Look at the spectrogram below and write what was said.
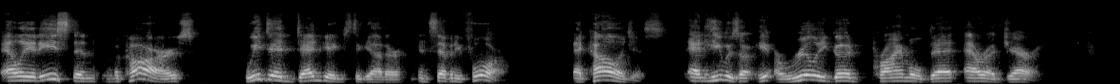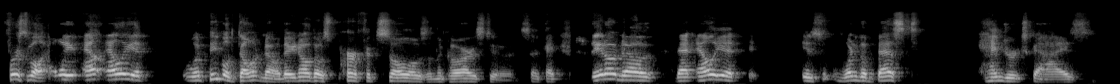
Elliot Easton, the Cars, we did dead gigs together in 74 at colleges and he was a, a really good primal Dead era Jerry. First of all, Elliot, Elliot, what people don't know, they know those perfect solos in the Cars tunes. Okay, they don't know that Elliot is one of the best Hendrix guys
